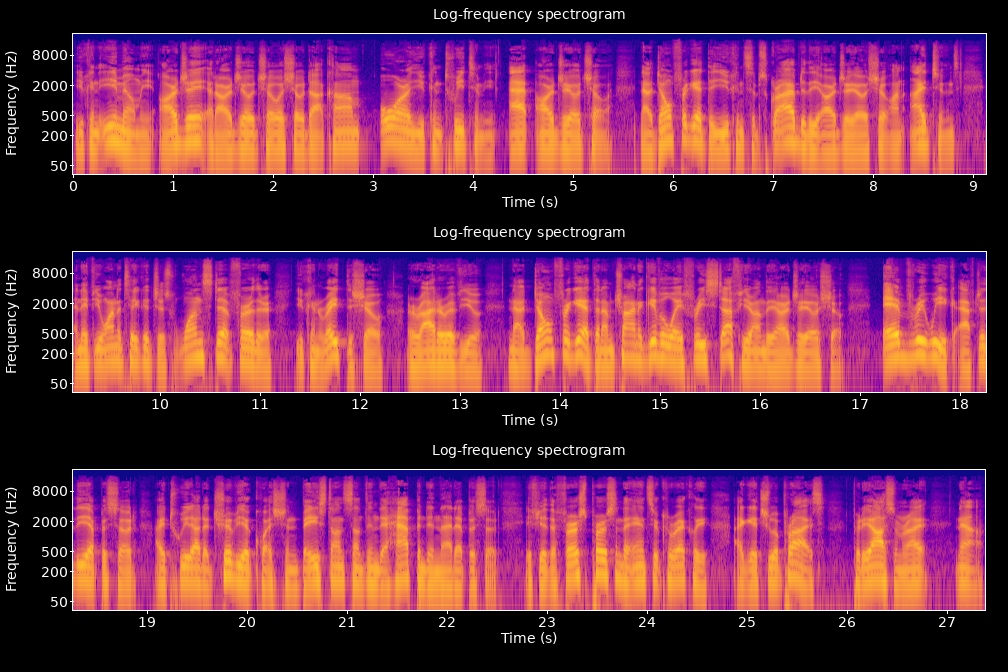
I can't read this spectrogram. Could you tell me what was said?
You can email me, rj at rjochoashow.com, or you can tweet to me, at rjochoa. Now don't forget that you can subscribe to the RJO show on iTunes, and if you want to take it just one step further, you can rate the show or write a review. Now don't forget that I'm trying to give away free stuff here on the RJO show. Every week after the episode, I tweet out a trivia question based on something that happened in that episode. If you're the first person to answer correctly, I get you a prize. Pretty awesome, right? Now,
